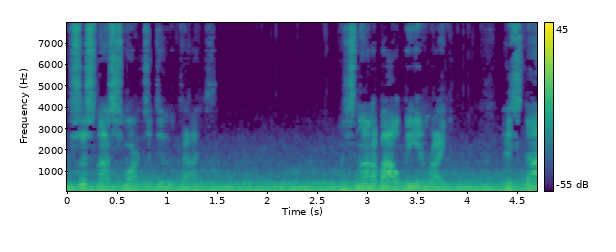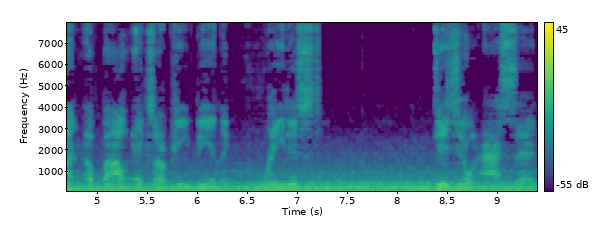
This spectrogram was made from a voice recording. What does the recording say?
It's just not smart to do, guys. It's not about being right. It's not about XRP being the greatest digital asset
